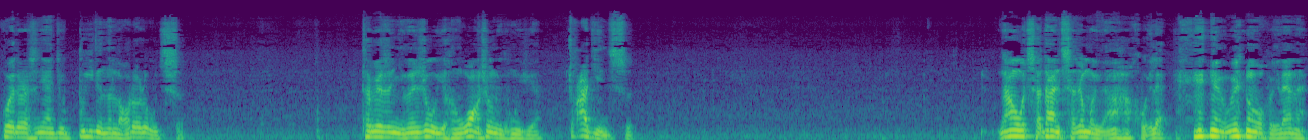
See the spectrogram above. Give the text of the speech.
过一段时间就不一定能捞着肉吃，特别是你们肉也很旺盛的同学，抓紧吃。然后我扯淡扯这么远还，回来，为什么回来呢？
